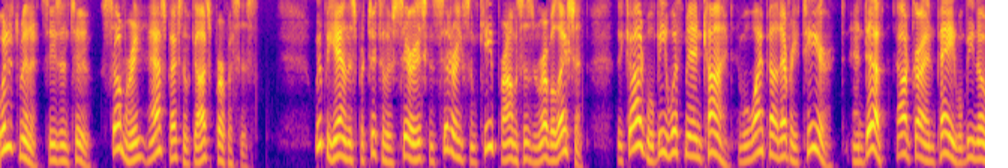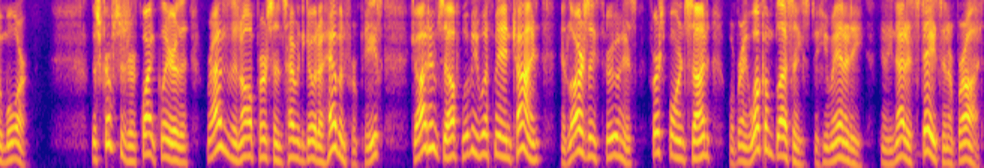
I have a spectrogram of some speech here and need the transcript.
One Minute, Season 2 Summary Aspects of God's Purposes. We began this particular series considering some key promises in Revelation that God will be with mankind and will wipe out every tear, and death, outcry, and pain will be no more. The scriptures are quite clear that rather than all persons having to go to heaven for peace, God Himself will be with mankind and largely through His firstborn Son will bring welcome blessings to humanity in the United States and abroad.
